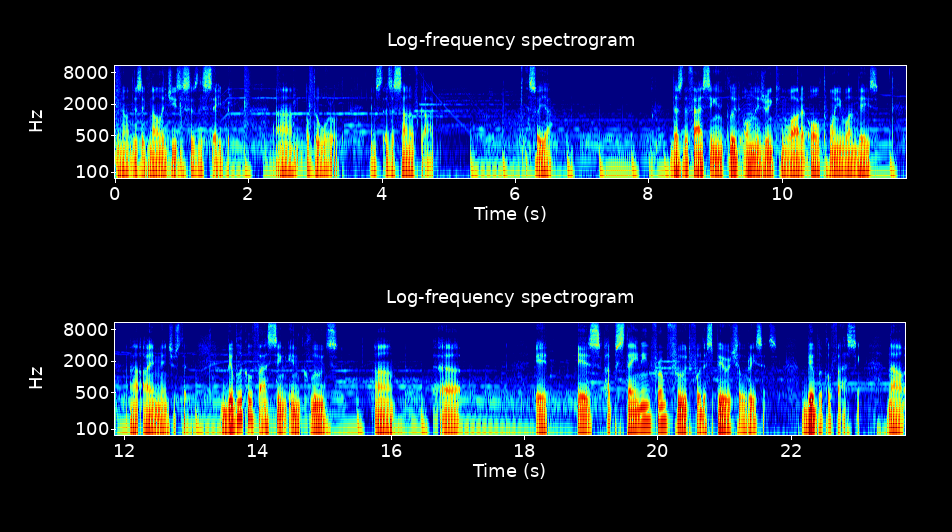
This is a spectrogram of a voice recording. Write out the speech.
You know, does acknowledge Jesus as the Savior um, of the world and as a Son of God. So yeah. Does the fasting include only drinking water all 21 days? Uh, I am interested. Biblical fasting includes um, uh, it is abstaining from food for the spiritual reasons. Biblical fasting. Now,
